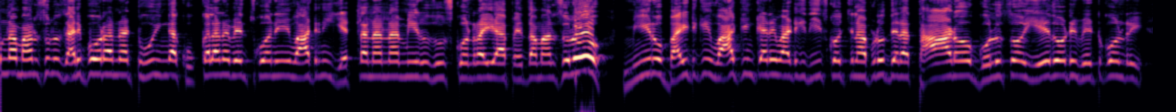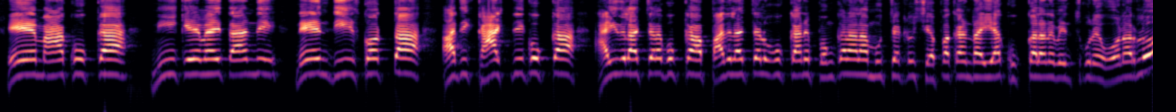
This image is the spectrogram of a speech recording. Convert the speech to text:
ఉన్న మనుషులు సరిపోరన్నట్టు ఇంకా కుక్కలను పెంచుకొని వాటిని ఎట్లనన్నా మీరు చూసుకోండి రయ్యా పెద్ద మనుషులు? మీరు బయటికి వాకింగ్ కని వాటికి తీసుకొచ్చినప్పుడు జర తాడో గొలుసో ఏదోటి పెట్టుకోండి ఏ మా కుక్క? నీకేమైతాంది? నేను తీసుకొస్తా అది కాష్టీ కుక్క ఐదు లక్షల కుక్క పది లక్షల కుక్క అని పొంకనాల ముచ్చట్లు చెప్పకండి అయ్యా కుక్కలను పెంచుకునే ఓనర్లు.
